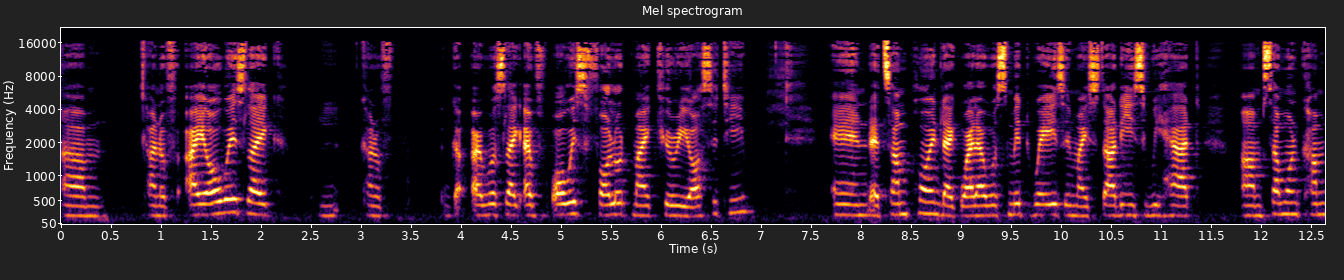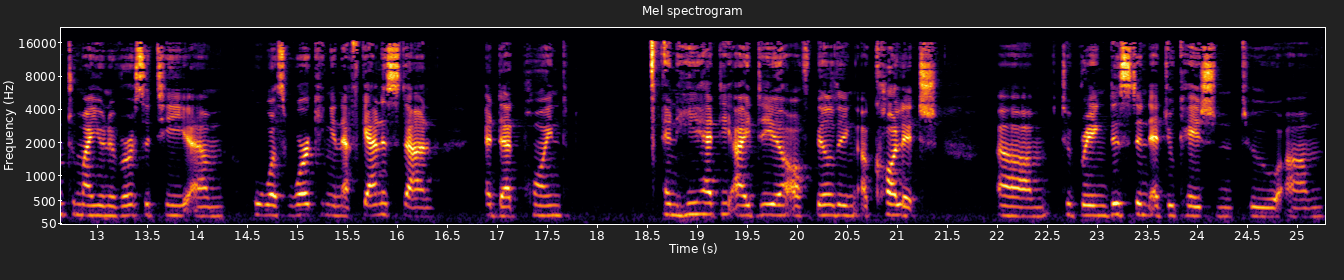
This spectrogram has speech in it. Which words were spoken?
um, kind of I always like kind of I was like I've always followed my curiosity and at some point, like while I was midways in my studies, we had um, someone come to my university um, who was working in Afghanistan at that point, and he had the idea of building a college um, to bring distant education to um,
